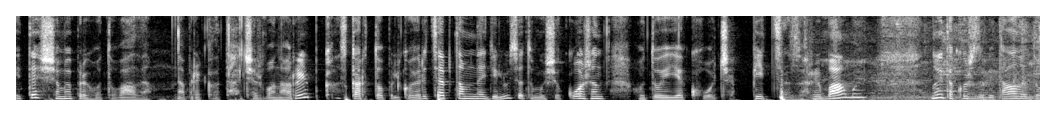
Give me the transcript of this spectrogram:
і те, що ми приготували. Наприклад, червона рибка з картопелькою. Рецептом не ділюся, тому що кожен готує як хоче. Піца з грибами. Ну і також завітали до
